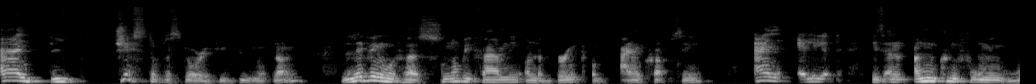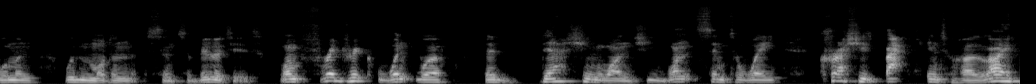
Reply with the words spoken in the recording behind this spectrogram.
And the gist of the story, if you do not know, living with her snobby family on the brink of bankruptcy, Anne Elliot is an unconforming woman with modern sensibilities. When Frederick Wentworth, the dashing one she once sent away, crashes back into her life,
